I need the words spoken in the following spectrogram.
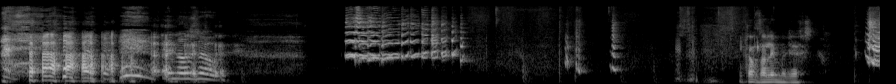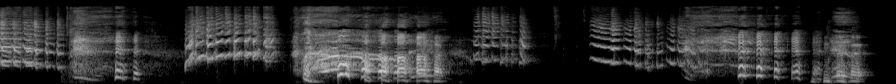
En dan zo. Ik kan het alleen maar rechts.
